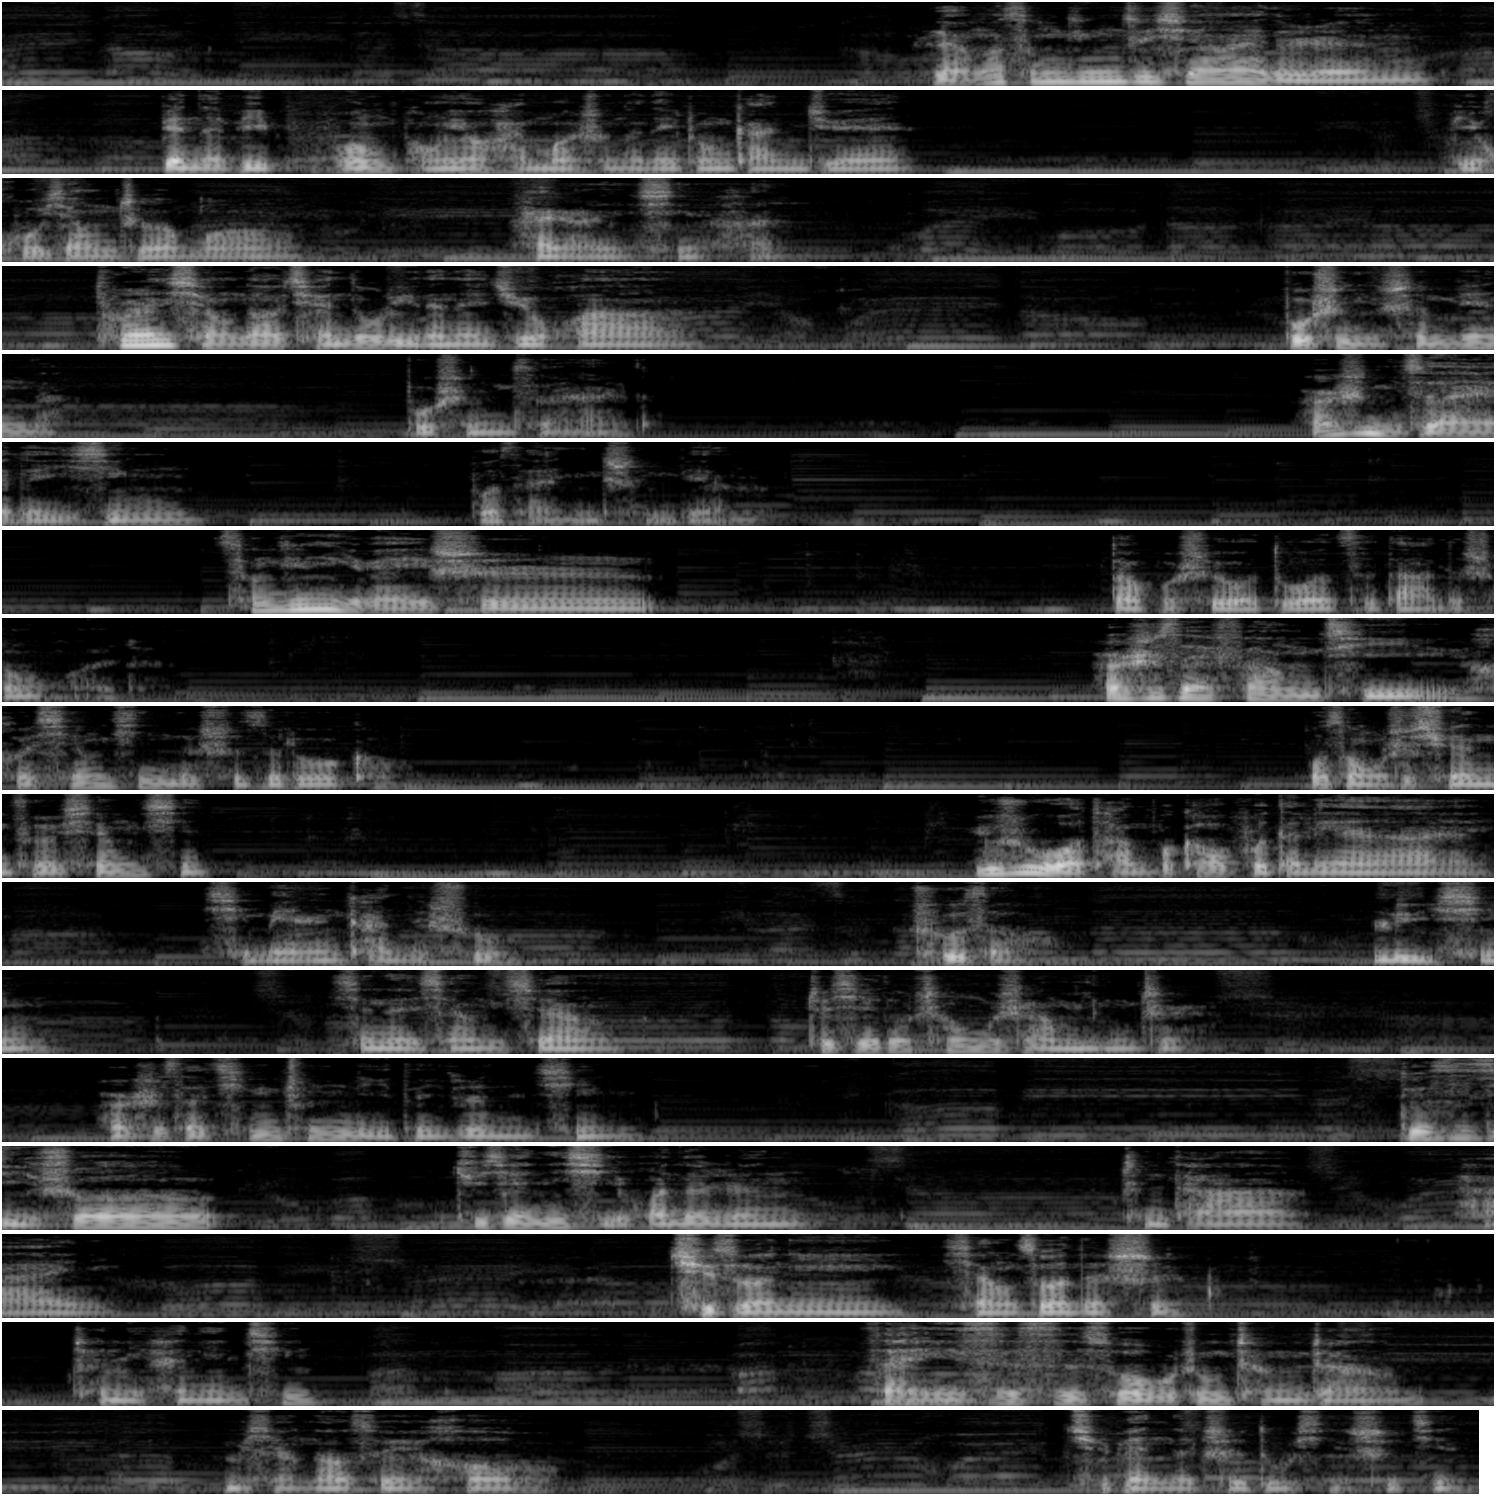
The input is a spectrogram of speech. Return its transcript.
两个曾经最相爱的人，变得比普通朋友还陌生的那种感觉，比互相折磨还让人心寒。”突然想到前度里的那句话：“不是你身边的，不是你最爱的，而是你最爱的已经不在你身边了。”曾经以为是，倒不是有多自大的生活着，而是在放弃和相信的十字路口。我总是选择相信，于是我谈不靠谱的恋爱，写没人看的书，出走，旅行。现在想想，这些都称不上明智，而是在青春里的任性。对自己说，去见你喜欢的人，趁他还爱你。去做你想做的事，趁你还年轻，在一次次错误中成长，没想到最后却变得只独行世间。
